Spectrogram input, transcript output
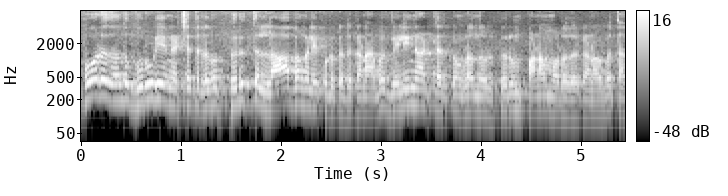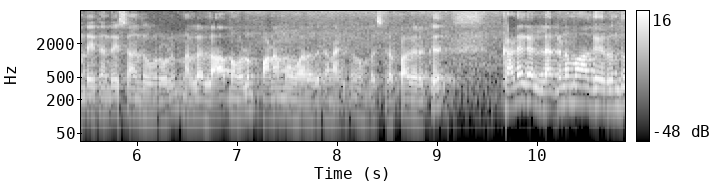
போகிறது வந்து குருடைய நட்சத்திரத்துக்கு பெருத்த லாபங்களை கொடுக்கறதுக்கான அப்போ வெளிநாட்டில் இருக்கவங்களும் வந்து ஒரு பெரும் பணம் வர்றதுக்கான அப்போ தந்தை தந்தை சார்ந்த உறவுகளும் நல்ல லாபங்களும் பணமும் வர்றதுக்கான இது ரொம்ப சிறப்பாக இருக்குது கடக லக்னமாக இருந்து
